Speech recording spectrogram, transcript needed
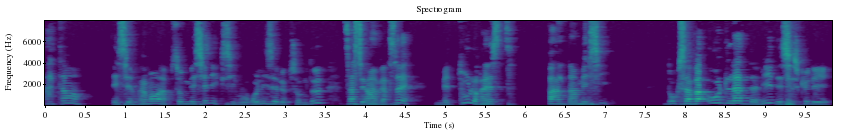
attends, et c'est vraiment un psaume messianique. Si vous relisez le psaume 2, ça c'est un verset, mais tout le reste parle d'un Messie. Donc ça va au-delà de David, et c'est ce que les,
